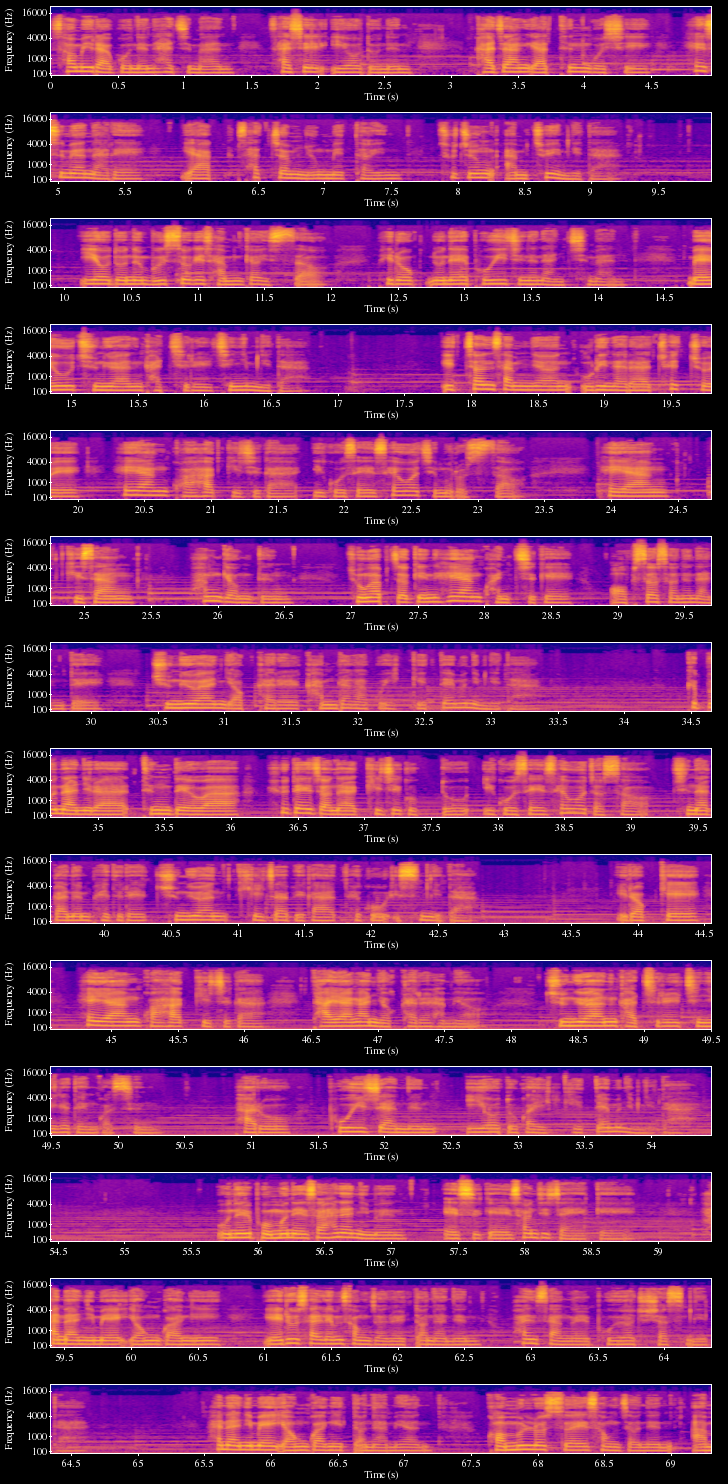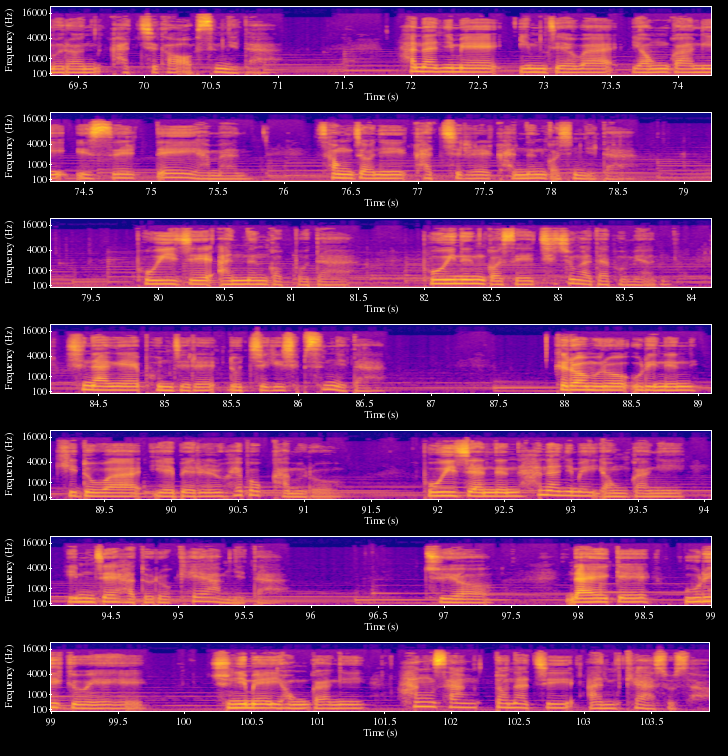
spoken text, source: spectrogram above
섬이라고는 하지만 사실 이어도는 가장 얕은 곳이 해수면 아래 약 4.6m인 수중 암초입니다. 이어도는 물속에 잠겨 있어 비록 눈에 보이지는 않지만 매우 중요한 가치를 지닙니다. 2003년 우리나라 최초의 해양 과학 기지가 이곳에 세워짐으로써 해양, 기상, 환경 등 종합적인 해양 관측에 없어서는 안 돼 중요한 역할을 감당하고 있기 때문입니다. 그뿐 아니라 등대와 휴대전화 기지국도 이곳에 세워져서 지나가는 배들의 중요한 길잡이가 되고 있습니다. 이렇게 해양 과학 기지가 다양한 역할을 하며 중요한 가치를 지니게 된 것은 바로 보이지 않는 이어도가 있기 때문입니다. 오늘 본문에서 하나님은 에스겔 선지자에게 하나님의 영광이 예루살렘 성전을 떠나는 환상을 보여주셨습니다. 하나님의 영광이 떠나면 건물로서의 성전은 아무런 가치가 없습니다. 하나님의 임재와 영광이 있을 때에야만 성전이 가치를 갖는 것입니다. 보이지 않는 것보다 보이는 것에 치중하다 보면 신앙의 본질을 놓치기 쉽습니다. 그러므로 우리는 기도와 예배를 회복함으로 보이지 않는 하나님의 영광이 임재하도록 해야 합니다. 주여, 나에게 우리 교회에 주님의 영광이 항상 떠나지 않게 하소서.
